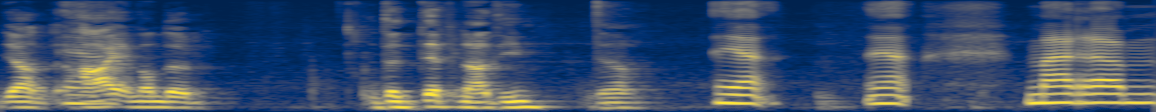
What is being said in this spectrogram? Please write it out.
ja, haai en dan de, de dip nadien. Ja. Ja, ja. Maar, ehm,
